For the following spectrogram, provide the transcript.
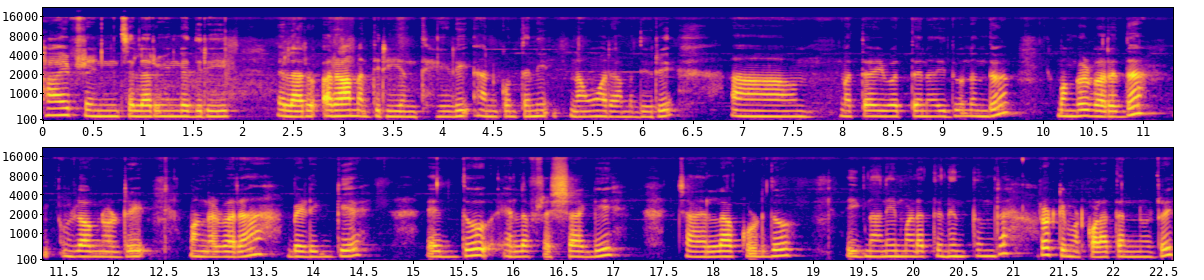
ಹಾಯ್ ಫ್ರೆಂಡ್ಸ್ ಎಲ್ಲರೂ ಹೆಂಗದಿರಿ? ಎಲ್ಲರೂ ಆರಾಮದಿರಿ ಅಂತ ಹೇಳಿ ಅನ್ಕೊತೀನಿ. ನಾವು ಆರಾಮದೀವಿ ರೀ ಮತ್ತು ಇವತ್ತಿನ ಇದು ನಂದು ಮಂಗಳವಾರದ ವ್ಲಾಗ್ ನೋಡಿರಿ. ಮಂಗಳವಾರ ಬೆಳಿಗ್ಗೆ ಎದ್ದು ಎಲ್ಲ ಫ್ರೆಶ್ ಆಗಿ ಚಹಾ ಎಲ್ಲ ಕುಡಿದು ಈಗ ನಾನೇನು ಮಾಡತ್ತೀನಿ ಅಂತಂದ್ರೆ ರೊಟ್ಟಿ ಮಾಡ್ಕೊಳತ್ತೇನೆ ನೋಡಿರಿ.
